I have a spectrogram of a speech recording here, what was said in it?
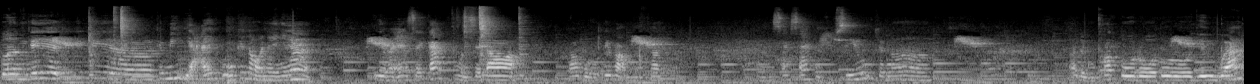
lên cái cái cái, cái, cái miếng giải của cái nồi này nha. Bây giờ mà em sẽ cắt mình sẽ đo đo vừa cái vòng này thôi. Sát sát một chút xíu cho nó nó đừng có tua rua tua rua dư quá.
